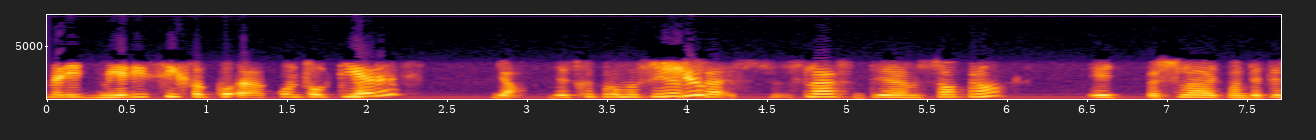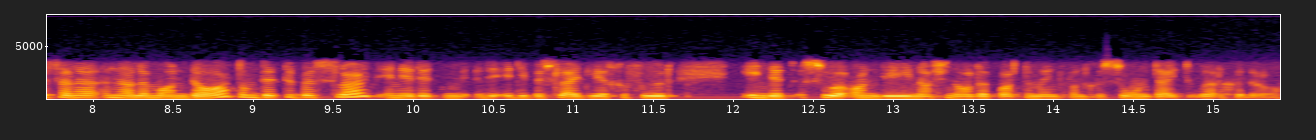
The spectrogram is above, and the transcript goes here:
met die mediese gekonsulteer uh, is? Ja, dis gepromoveer slegs um, SAPRA het besluit want dit is in, in hulle mandaat om dit te besluit en het dit die, die besluit deurgevoer en dit so aan die nasionale departement van gesondheid oorgedra.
